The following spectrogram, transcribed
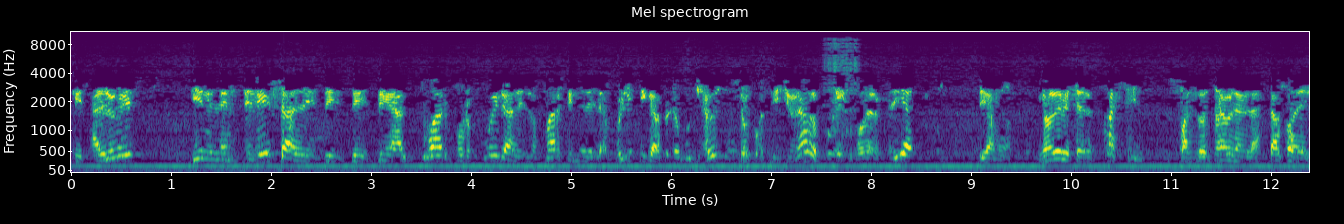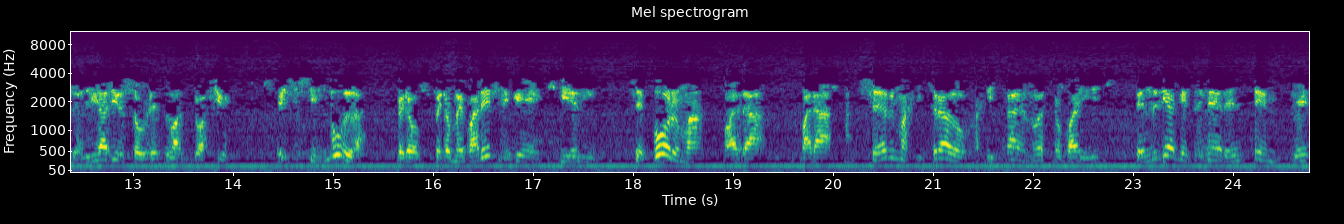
que tal vez tienen la interés de, de, actuar por fuera de los márgenes de la política, pero muchas veces son condicionados por el poder mediático, digamos no debe ser fácil cuando te hablan las tapas de los diarios sobre tu actuación. Eso sin duda, pero pero me parece que quien se forma para para ser magistrado o magistrada en nuestro país tendría que tener el temple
